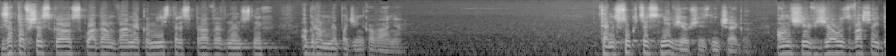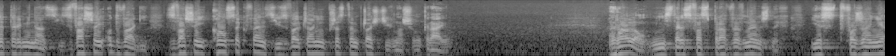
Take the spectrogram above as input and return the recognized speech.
Za to wszystko składam Wam jako minister spraw wewnętrznych ogromne podziękowania. Ten sukces nie wziął się z niczego. On się wziął z Waszej determinacji, z Waszej odwagi, z Waszej konsekwencji w zwalczaniu przestępczości w naszym kraju. Rolą Ministerstwa Spraw Wewnętrznych jest stworzenie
